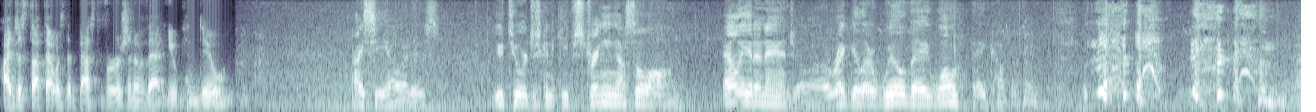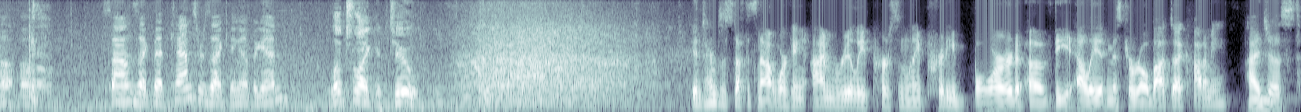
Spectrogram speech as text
I just thought that was the best version of that you can do. I see how it is. You two are just going to keep stringing us along. Elliot and Angela, a regular will they, won't they couple. uh oh. Sounds like that cancer's acting up again. Looks like it, too. In terms of stuff that's not working, I'm really personally pretty bored of the Elliot Mr. Robot dichotomy. I hmm. just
